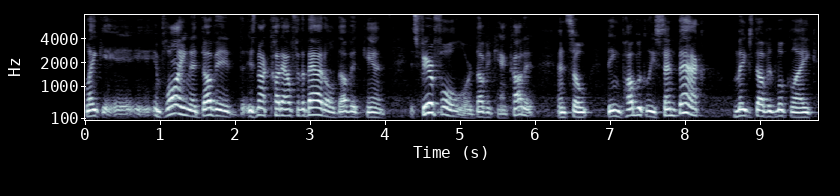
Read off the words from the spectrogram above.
like implying that David is not cut out for the battle. David can't is fearful, or David can't cut it, and so being publicly sent back makes David look like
